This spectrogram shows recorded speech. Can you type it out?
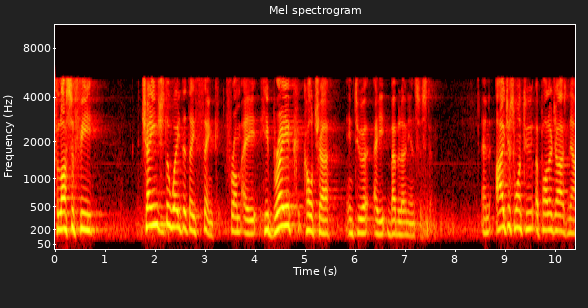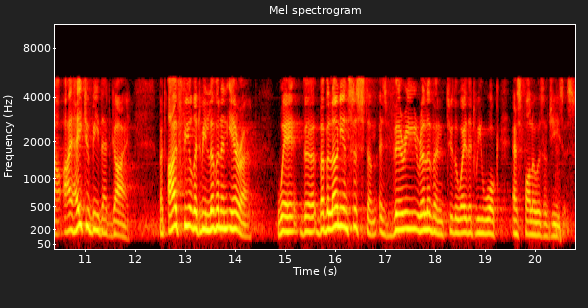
philosophy, changed the way that they think from a Hebraic culture into a, a Babylonian system. And I just want to apologize now. I hate to be that guy. But I feel that we live in an era where the Babylonian system is very relevant to the way that we walk as followers of Jesus.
